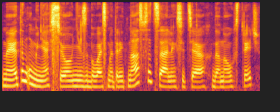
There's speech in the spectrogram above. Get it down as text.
На этом у меня все. Не забывай смотреть нас в социальных сетях. До новых встреч!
